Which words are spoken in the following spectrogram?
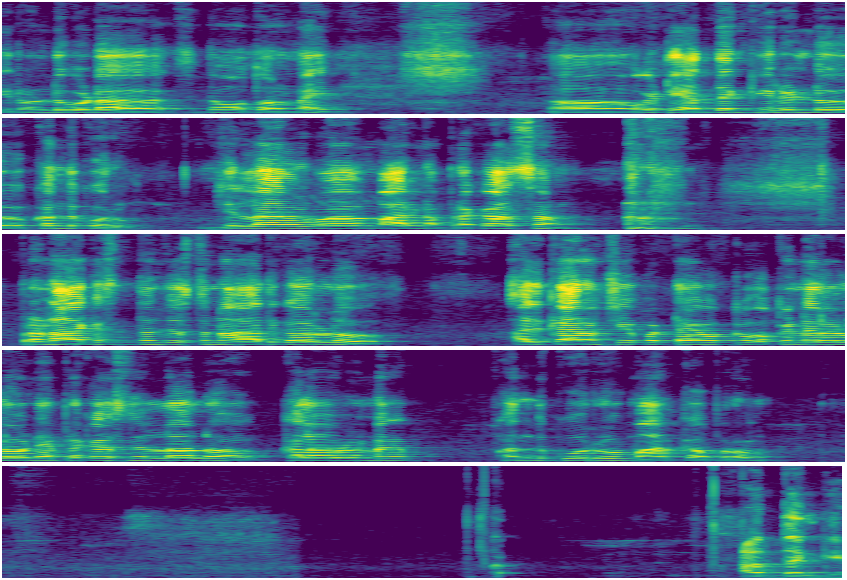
ఈ రెండు కూడా సిద్ధమవుతూ ఉన్నాయి ఒకటి అద్దంకి రెండు కందుకూరు. జిల్లా మా- మారిన ప్రకాశం ప్రణాళిక సిద్ధం చేస్తున్న అధికారులు అధికారం చేపట్టే ఒక ఒక నెలలోనే ప్రకాశం జిల్లాలో కలవడున్న కందుకూరు మార్కాపురం అద్దంకి.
